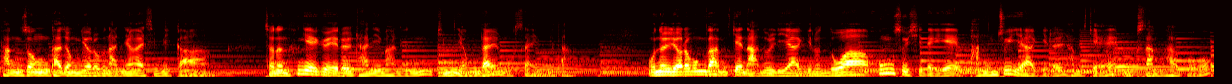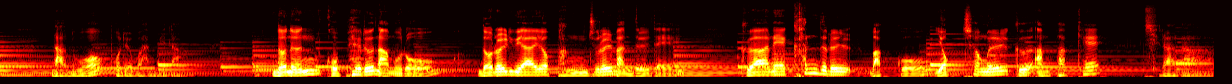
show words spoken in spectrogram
방송 가족 여러분 안녕하십니까? 저는 흥혜교회를 담임하는 김영달 목사입니다. 오늘 여러분과 함께 나눌 이야기는 노아 홍수 시대의 방주 이야기를 함께 묵상하고 나누어 보려고 합니다. 너는 고페르 나무로 너를 위하여 방주를 만들되 그 안에 칸들을 막고 역청을 그 안팎에 칠하라.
